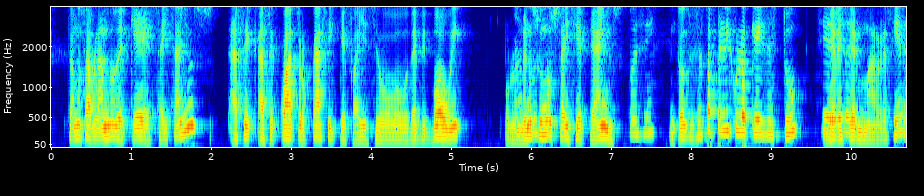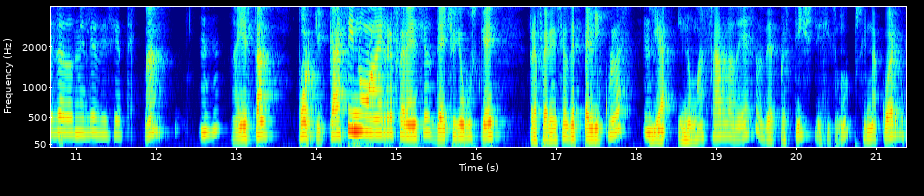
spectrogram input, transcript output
estamos hablando de qué, seis años? Hace, hace cuatro casi que falleció David Bowie, por lo Ah, menos pues- unos seis, siete años. Pues sí. Entonces, esta película que dices tú Sí, debe de- ser más reciente. Es de 2017. Ah, Ujú. ahí está. Porque casi no hay referencias. De hecho, yo busqué referencias de películas y, a- y nomás habla de esas, de Prestige. Dije, no, pues sí me acuerdo.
